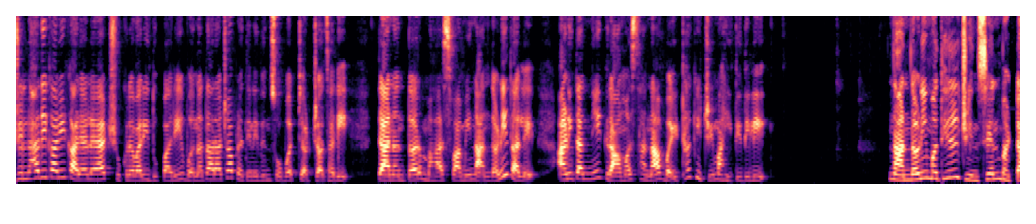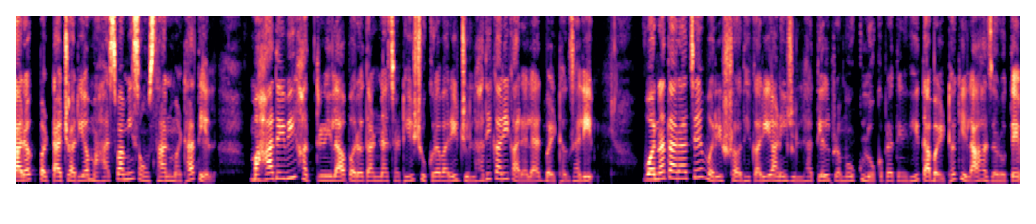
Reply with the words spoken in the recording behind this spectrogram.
जिल्हाधिकारी कार्यालयात शुक्रवारी दुपारी वनताराच्या प्रतिनिधींसोबत चर्चा झाली. त्यानंतर महास्वामी नांदणीत आले आणि त्यांनी ग्रामस्थांना बैठकीची माहिती दिली. नांदणीमधील जिनसेन भट्टारक पट्टाचार्य महास्वामी संस्थान मठातील महादेवी हत्तीणीला परत आणण्यासाठी शुक्रवारी जिल्हाधिकारी कार्यालयात बैठक झाली. वनताराचे वरिष्ठ अधिकारी आणि जिल्ह्यातील प्रमुख लोकप्रतिनिधी त्या बैठकीला हजर होते.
